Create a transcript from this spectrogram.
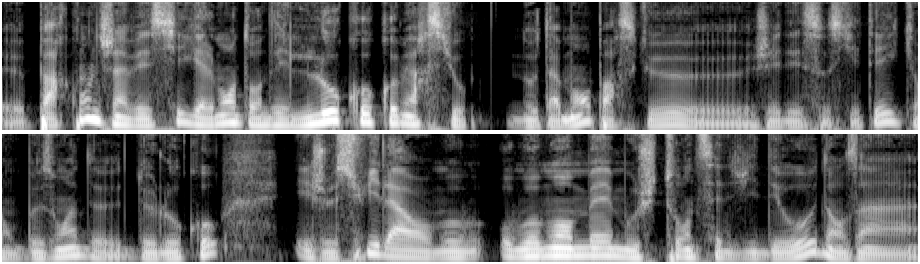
Euh, par contre, j'investis également dans des locaux commerciaux, notamment parce que euh, j'ai des sociétés qui ont besoin de, locaux et je suis là au moment même où je tourne cette vidéo dans un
